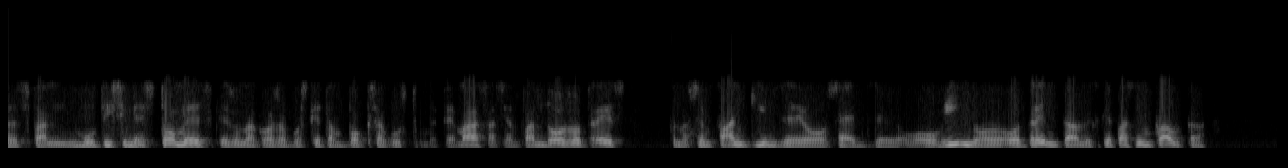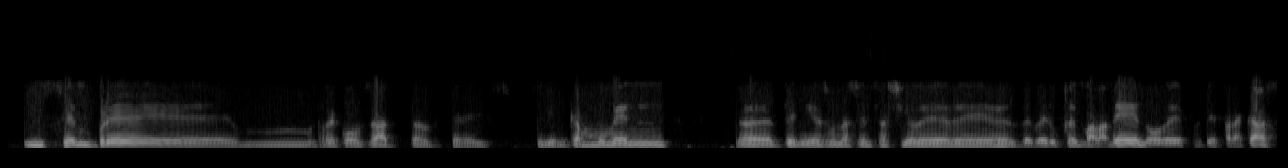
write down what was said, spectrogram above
es fan moltíssimes tomes, que és una cosa pues, que tampoc s'acostuma a fer massa. Si en fan dos o tres, que no se'n fan 15 o 16 o 20 o, o 30, les que facin falta. I sempre eh, recolzat per, per ells. O sigui, en cap moment eh, tenies una sensació d'haver-ho fet malament o de, de fracàs,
